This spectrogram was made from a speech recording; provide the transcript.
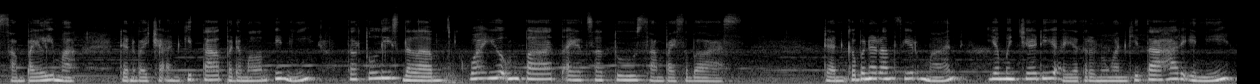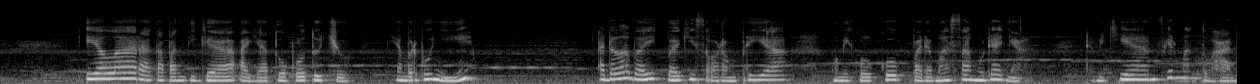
sampai 5 dan bacaan kita pada malam ini tertulis dalam Wahyu 4 ayat 1 sampai 11 dan kebenaran firman yang menjadi ayat renungan kita hari ini ialah ratapan 3 ayat 27 yang berbunyi adalah baik bagi seorang pria memikul kuk pada masa mudanya. Demikian firman Tuhan.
